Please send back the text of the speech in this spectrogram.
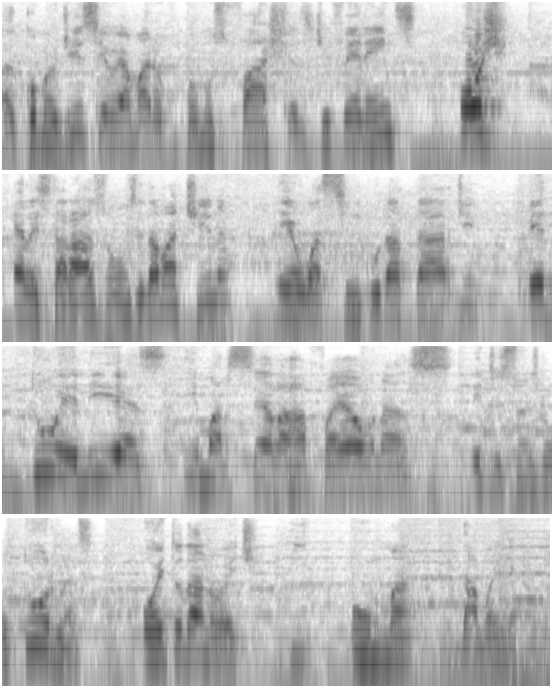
Eh, como eu disse, eu e a Mari ocupamos faixas diferentes. Hoje ela estará às 11 da matina, eu às 5 da tarde, Edu Elias e Marcela Rafael nas edições noturnas, 8 da noite e 1 da manhã.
